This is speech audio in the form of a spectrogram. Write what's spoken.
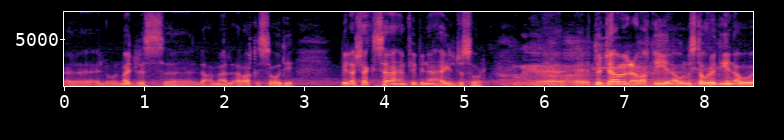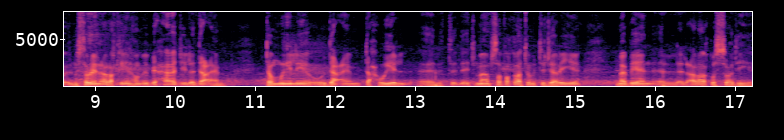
آه، اللي هو المجلس آه، الأعمال العراقي السعودي بلا شك ساهم في بناء هذه الجسور آه، التجار العراقيين أو المستوردين أو المستوردين العراقيين هم بحاجة إلى دعم تمويلي ودعم تحويل لإتمام صفقاتهم التجارية ما بين العراق والسعودية.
